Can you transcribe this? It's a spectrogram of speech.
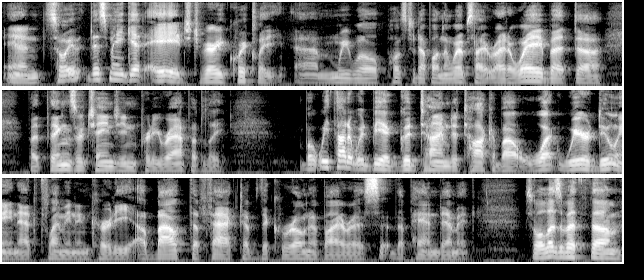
And so it, this may get aged very quickly. Um, we will post it up on the website right away, but, uh, but things are changing pretty rapidly but we thought it would be a good time to talk about what we're doing at Fleming and Curti about the fact of the coronavirus, the pandemic. So, Elizabeth, um,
